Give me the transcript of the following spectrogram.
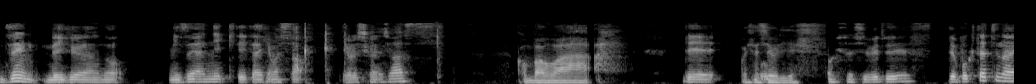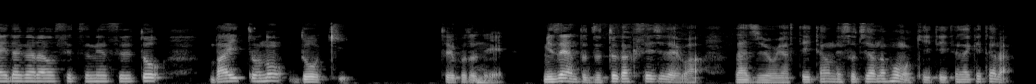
全レギュラーの水谷に来ていただきました。よろしくお願いします。こんばんは。で、お久しぶりです。お久しぶりです。で、僕たちの間柄を説明すると、バイトの同期ということで、水谷とずっと学生時代はラジオをやっていたので、そちらの方も聞いていただけたら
